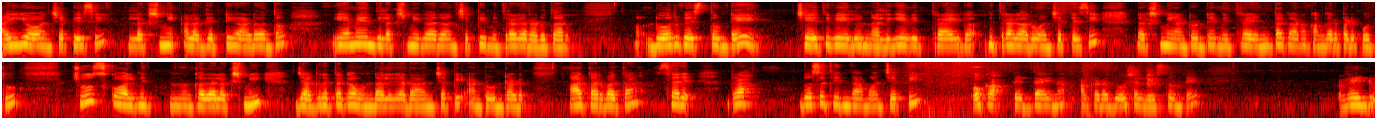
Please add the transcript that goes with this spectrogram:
అయ్యో అని చెప్పేసి లక్ష్మి అలా గట్టిగా ఆడడంతో ఏమైంది లక్ష్మి గారు? అని చెప్పి మిత్రగారు అడుగుతారు. డోర్ వేస్తుంటే చేతివేలు నలిగే విత్రాయిగా మిత్రగారు అని చెప్పేసి లక్ష్మి అంటుంటే మిత్ర ఎంతగానో కంగారు పడిపోతూ చూసుకోవాలి కదా లక్ష్మి జాగ్రత్తగా ఉండాలి కదా అని చెప్పి అంటూ ఉంటాడు. ఆ తర్వాత సరే రా దోశ తిందాము అని చెప్పి ఒక పెద్ద ఆయన అక్కడ దోశలు వేస్తుంటే రెండు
